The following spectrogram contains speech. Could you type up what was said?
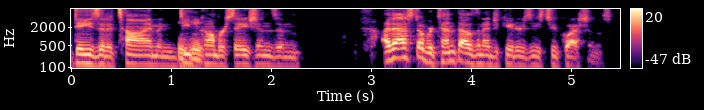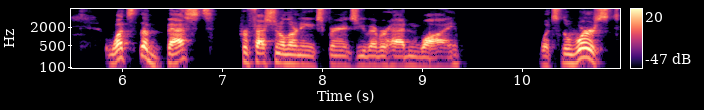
days at a time and deep mm-hmm. conversations. And I've asked over 10,000 educators these two questions. What's the best professional learning experience you've ever had and why? What's the worst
